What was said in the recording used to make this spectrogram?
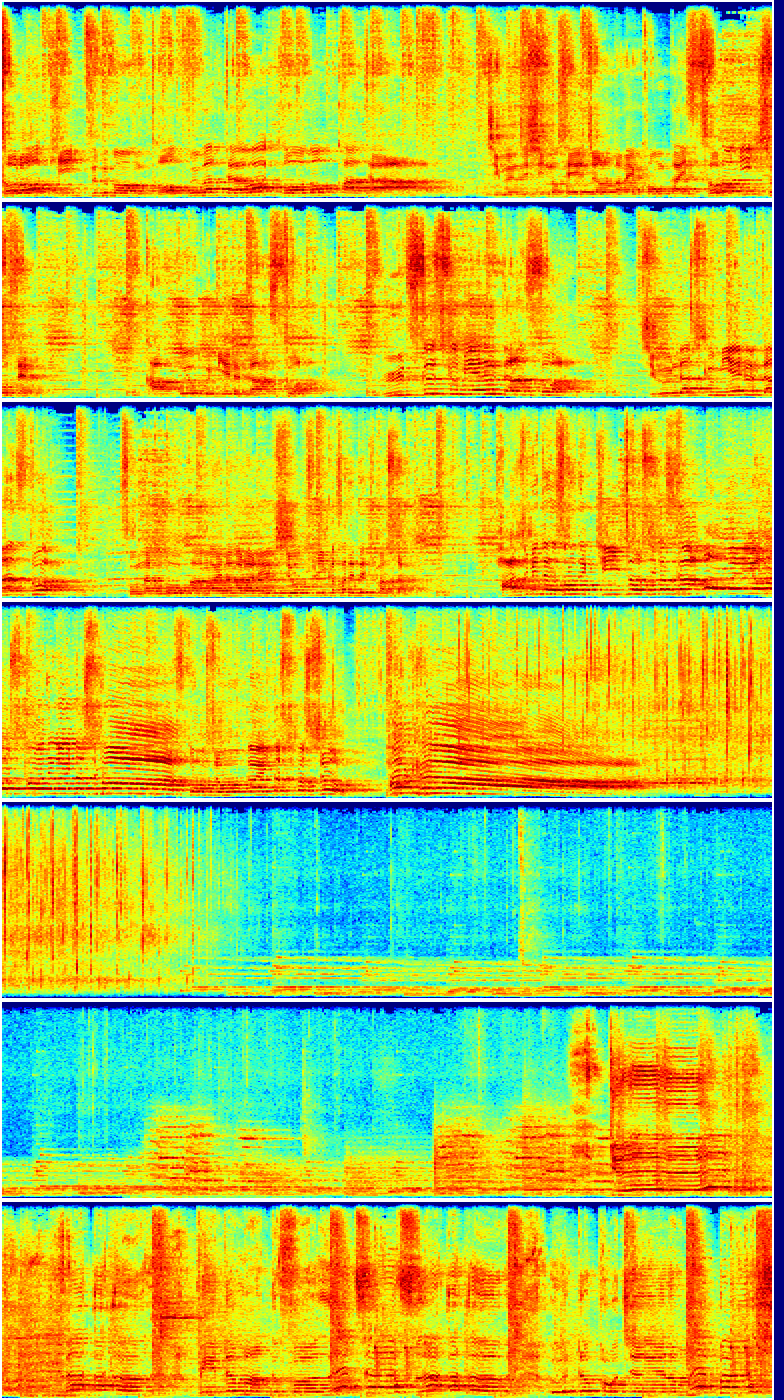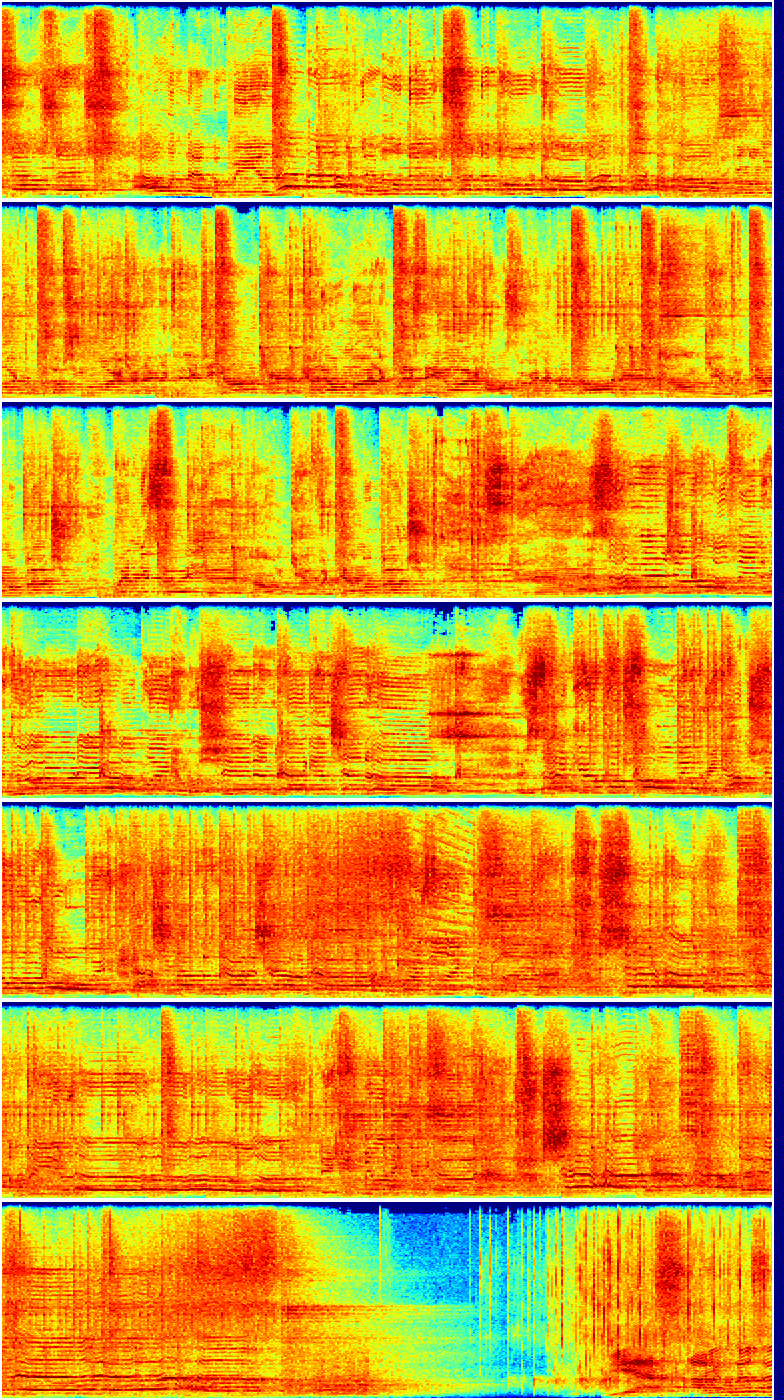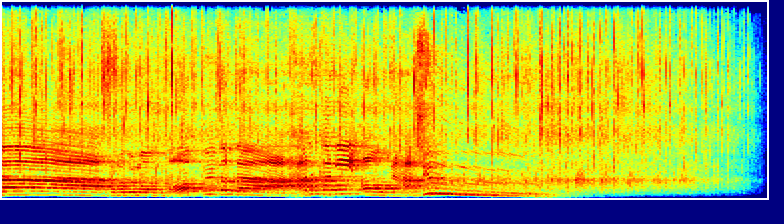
ソロキッズ部門トップバッターはこの方。自分自身の成長のため今回ソロに挑戦。かっこよく見えるダンスとは。美しく見えるダンスとは。自分らしく見えるダンスとは。そんなことを考えながら練習を積み重ねてきました。初めてのソロで緊張しています The for Yes!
